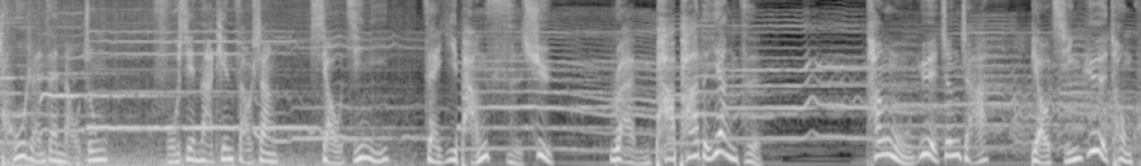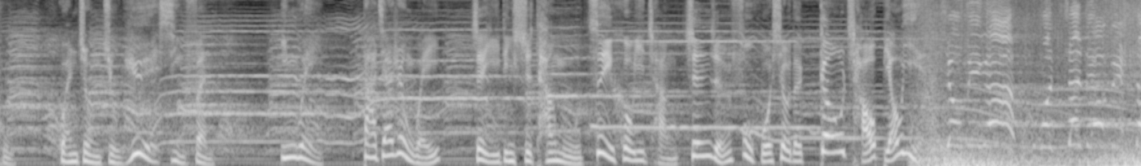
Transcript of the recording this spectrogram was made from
突然在脑中浮现那天早上小吉米在一旁死去、软趴趴的样子。汤姆越挣扎，表情越痛苦，观众就越兴奋，因为大家认为这一定是汤姆最后一场真人复活秀的高潮表演。救命啊！我真的要被烧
